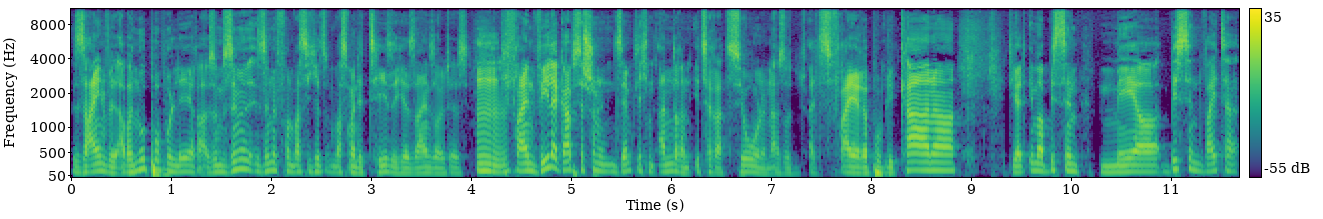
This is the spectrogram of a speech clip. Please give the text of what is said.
sein will, aber nur populärer. Also im Sinne, im Sinne von, was ich jetzt, was meine These hier sein sollte, ist, mhm. die Freien Wähler gab es ja schon in sämtlichen anderen Iterationen, also als freie Republikaner, die halt immer ein bisschen mehr, bisschen weiter,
